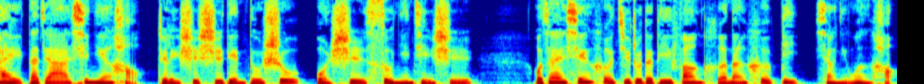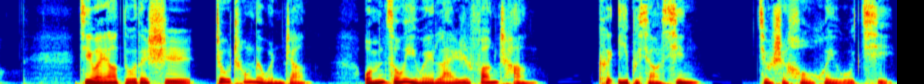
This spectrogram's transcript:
嗨，大家新年好！这里是十点读书，我是素年锦时，我在仙鹤居住的地方河南鹤壁向您问好。今晚要读的是周冲的文章。我们总以为来日方长，可一不小心，就是后会无期。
